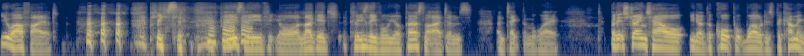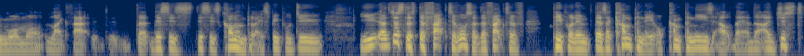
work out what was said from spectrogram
you are fired." please, please leave your luggage. Please leave all your personal items and take them away. But it's strange how you know the corporate world is becoming more and more like that. That this is this is commonplace. People do you uh, just the, the fact of also the fact of people in there's a company or companies out there that are just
